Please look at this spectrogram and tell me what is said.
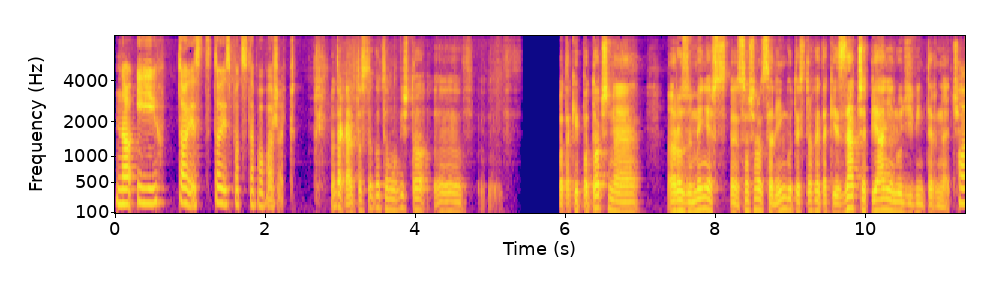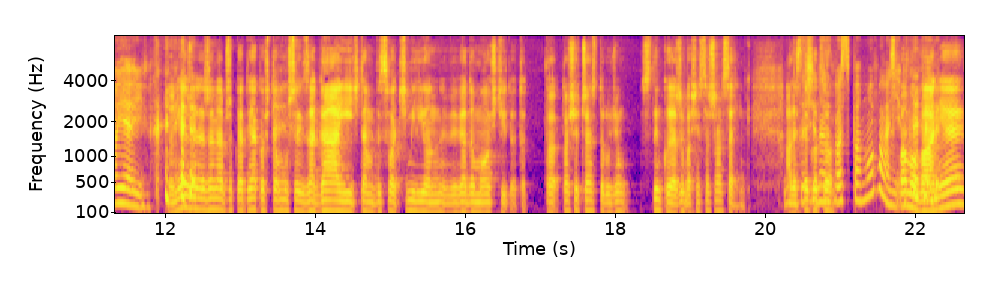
No i to jest, to jest podstawowa rzecz. No tak, ale to z tego, co mówisz, to yy, bo takie potoczne rozumienie s- social sellingu to jest trochę takie zaczepianie ludzi w internecie. Ojej. No nie, że, że na przykład jakoś to muszę zagaić, tam wysłać milion wiadomości, to, to, to, to się często ludziom z tym kojarzy właśnie social selling. Ale z to tego, się co- nazywa spamowanie. Spamowanie,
